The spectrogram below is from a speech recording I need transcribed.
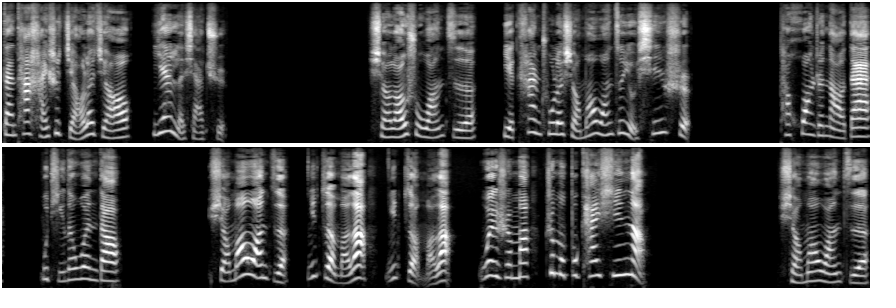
但他还是嚼了嚼，咽了下去。小老鼠王子也看出了小猫王子有心事，他晃着脑袋，不停地问道：“小猫王子，你怎么了？你怎么了？为什么这么不开心呢？”小猫王子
